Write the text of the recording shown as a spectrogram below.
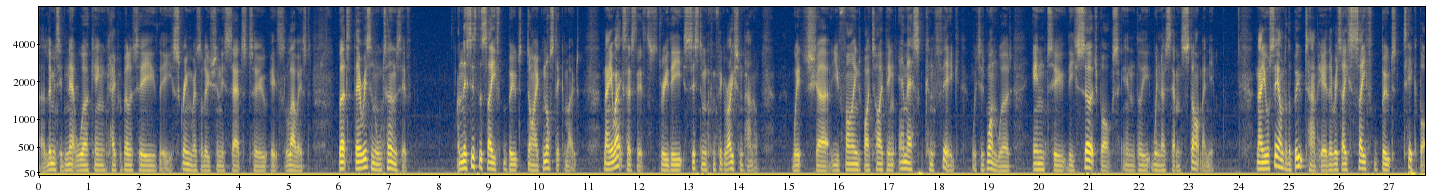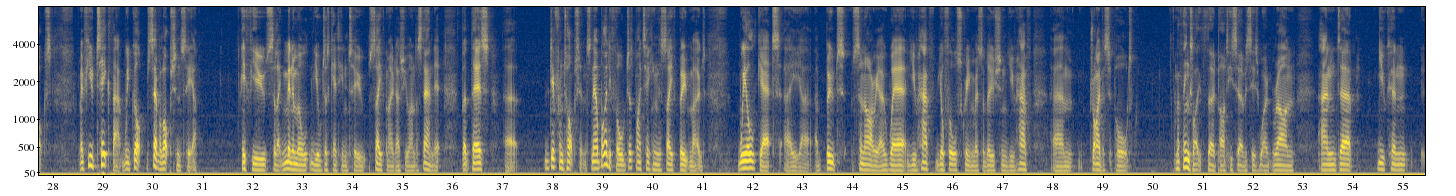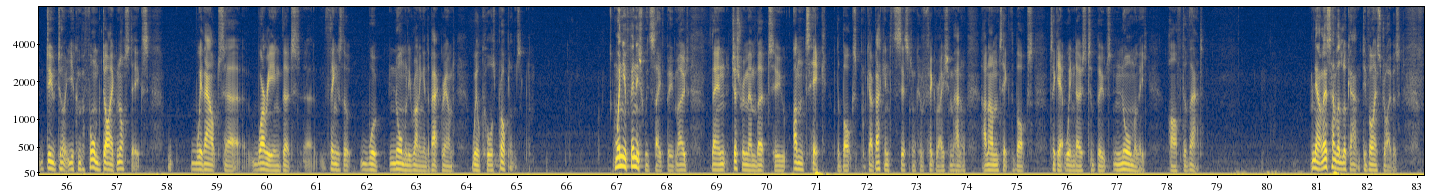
uh, limited networking capability. The screen resolution is set to its lowest. But there is an alternative. And this is the Safe Boot Diagnostic mode. Now you access this through the System Configuration panel, which uh, you find by typing msconfig which is one word, into the search box in the Windows 7 Start menu. Now you'll see under the boot tab here there is a safe boot tick box. If you tick that, we've got several options here. If you select minimal, you'll just get into safe mode as you understand it, but there's uh, different options. Now by default, just by ticking the safe boot mode, we'll get a, uh, a boot scenario where you have your full screen resolution, you have um, driver support, but things like third-party services won't run, and uh, you can do you can perform diagnostics without uh, worrying that uh, things that were normally running in the background will cause problems. When you're finished with safe boot mode, then just remember to untick the box, go back into the system configuration panel and untick the box to get Windows to boot normally after that. Now let's have a look at device drivers.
